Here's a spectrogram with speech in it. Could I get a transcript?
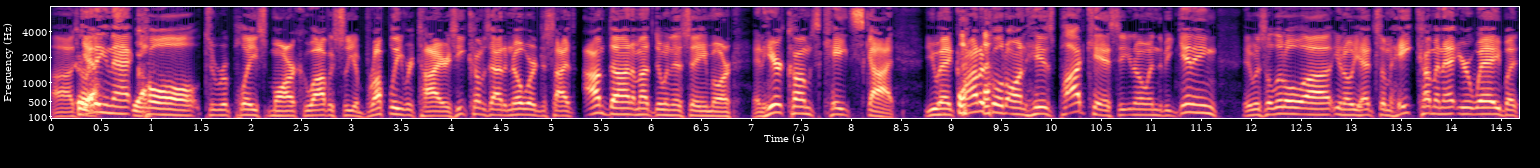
Uh, getting that yeah. call to replace Mark, who obviously abruptly retires, he comes out of nowhere and decides, "I'm done. I'm not doing this anymore." And here comes Kate Scott. You had chronicled on his podcast you know in the beginning it was a little, uh, you know, you had some hate coming at your way, but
